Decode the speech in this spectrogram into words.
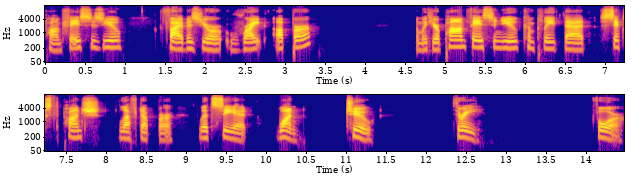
palm faces you. Five is your right upper, with your palm facing you, complete that sixth punch left upper. Let's see it. One, two, three, four,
